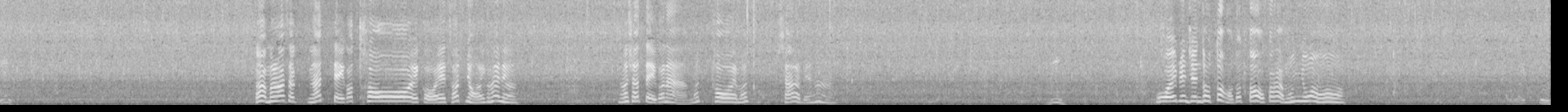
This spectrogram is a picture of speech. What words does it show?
đi có mà nó sẽ nó tệ có thô cái cổ ấy sót nhỏ ấy có hay nữa nó sẽ tệ có nè mất thô mất sát là bé ha. Ôi bên trên to to to to, có hả, muốn nhua lấy cưa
